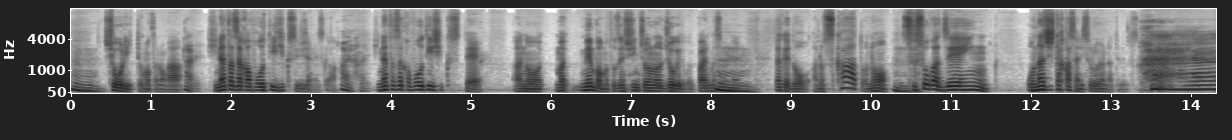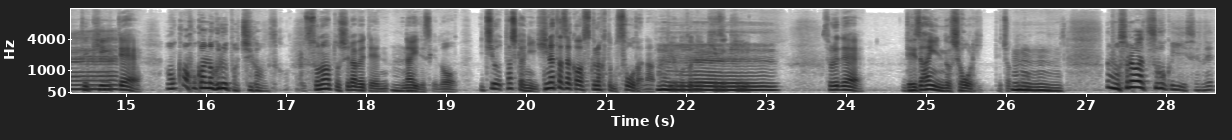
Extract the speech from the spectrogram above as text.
うん、勝利って思ったのが、はい日向坂46いるじゃないですか。はいはい。日向坂46ってあの、ま、メンバーも当然身長の上下とかいっぱいありますよね。うん。だけどあのスカートのうん。裾が全員同じ高さに揃うようになってるんです。へー。って聞いて他他のグループは違うんですか？その後調べてないですけど、一応確かに日向坂は少なくともそうだなっていうことに気づきづき、それでデザインの勝利ってちょっと、うんうん、でもそれはすごくいいですよね。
